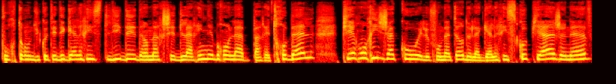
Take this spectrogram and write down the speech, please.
Pourtant, du côté des galeristes, l'idée d'un marché de l'art inébranlable paraît trop belle. Pierre-Henri Jacot est le fondateur de la galerie Scopia à Genève.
